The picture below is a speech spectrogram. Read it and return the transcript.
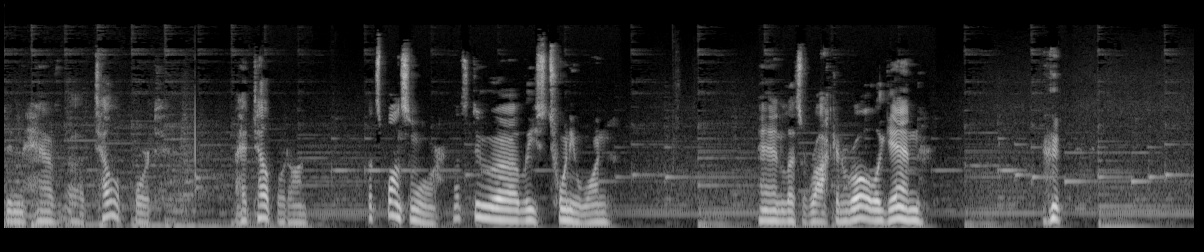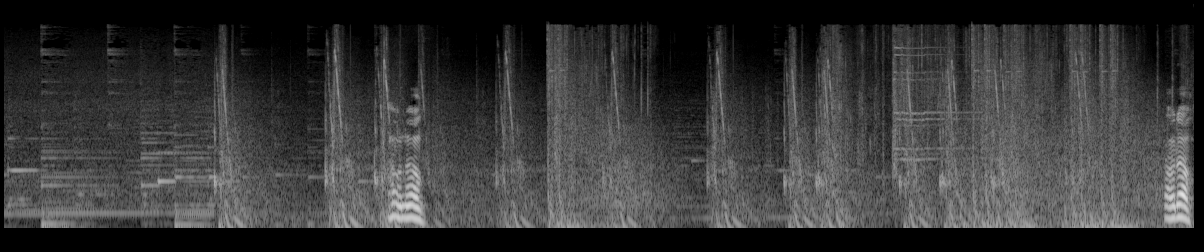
didn't have a teleport. I had teleport on. Let's spawn some more. Let's do uh, at least 21. And let's rock and roll again. oh no. Oh no.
